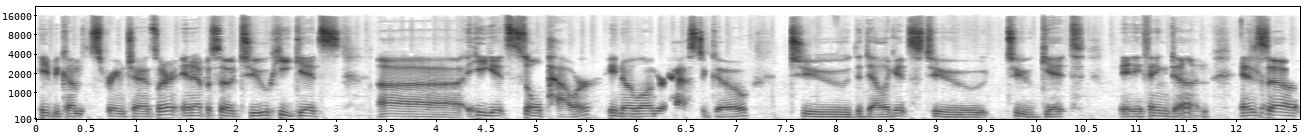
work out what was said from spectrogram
he becomes the supreme chancellor. In episode two, he gets uh he gets sole power. He no longer has to go to the delegates to to get anything done. And so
